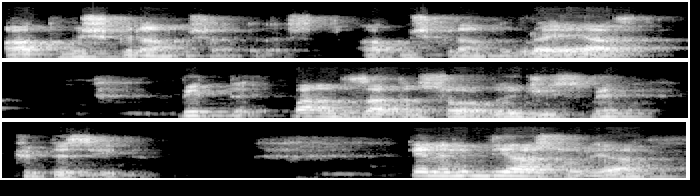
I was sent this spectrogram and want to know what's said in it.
60 grammış arkadaşlar. 60 gram da buraya yazdım. Bitti. Bana da zaten sorduğu cismin kütlesiydi. Gelelim diğer soruya.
